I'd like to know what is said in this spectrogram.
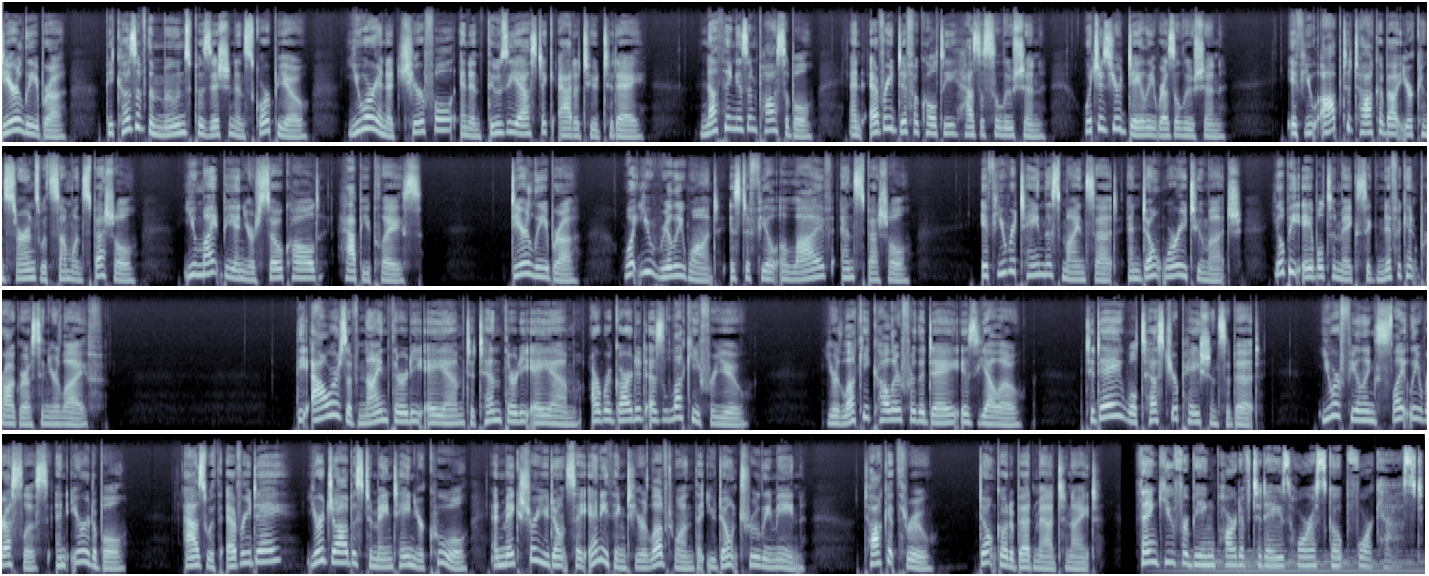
Dear Libra, because of the moon's position in Scorpio, you are in a cheerful and enthusiastic attitude today. Nothing is impossible, and every difficulty has a solution, which is your daily resolution. If you opt to talk about your concerns with someone special, you might be in your so called happy place. Dear Libra, what you really want is to feel alive and special. If you retain this mindset and don't worry too much, you'll be able to make significant progress in your life. The hours of 9:30 a.m. to 10:30 a.m. are regarded as lucky for you. Your lucky color for the day is yellow. Today will test your patience a bit. You are feeling slightly restless and irritable. As with every day, your job is to maintain your cool and make sure you don't say anything to your loved one that you don't truly mean. Talk it through. Don't go to bed mad tonight. Thank you for being part of today's horoscope forecast.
